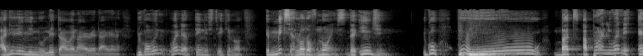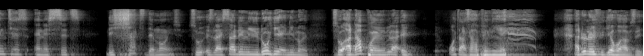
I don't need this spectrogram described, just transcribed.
I didn't even know later when I read, because when, when the thing is taking off, it makes a lot of noise. The engine, you go, but apparently when it enters and it sits, they shut the noise. So it's like suddenly you don't hear any noise. So at that point, you're like, hey, what has happened here? I don't know if you get what I'm saying.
